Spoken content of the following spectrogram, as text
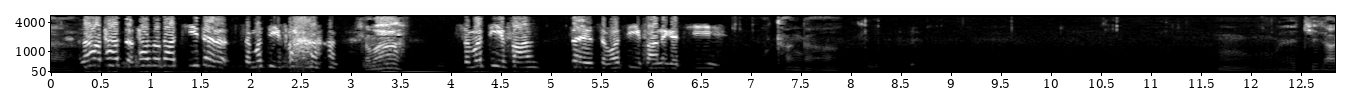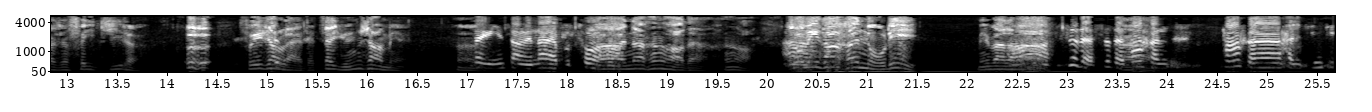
嗯，然后他他说他鸡在什么地方？什么？什么地方？在什么地方？那个鸡？我看看啊，嗯，我记得是飞机了，呵 呵飞上来的，在云上面，嗯，在云上面，那还不错啊啊，。那很好的，很好，啊说明他很努力，明白了吗啊？，是的，是的，啊他很他很很精进。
